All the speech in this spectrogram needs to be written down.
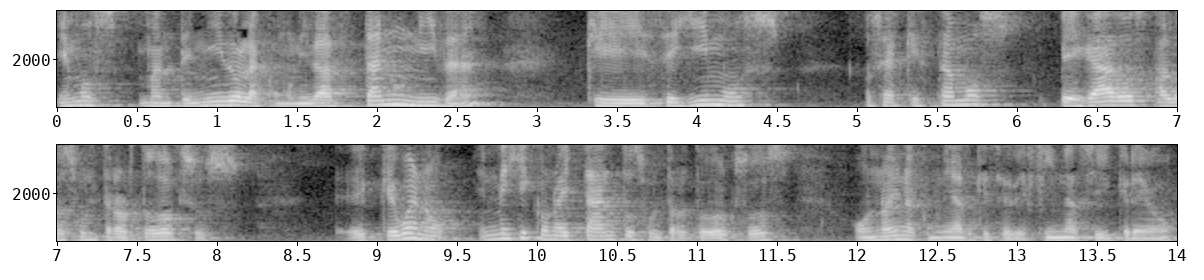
hemos mantenido la comunidad tan unida que seguimos, o sea, que estamos pegados a los ultraortodoxos. Eh, que bueno, en México no hay tantos ultraortodoxos, o no hay una comunidad que se defina así, creo,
